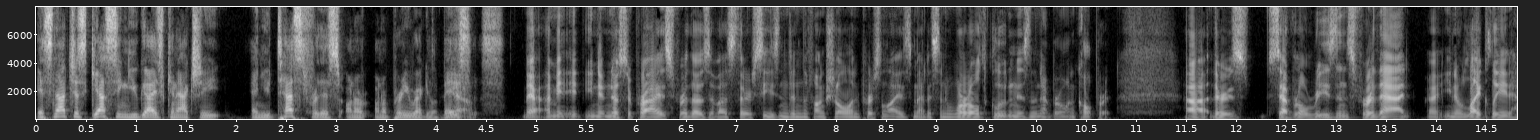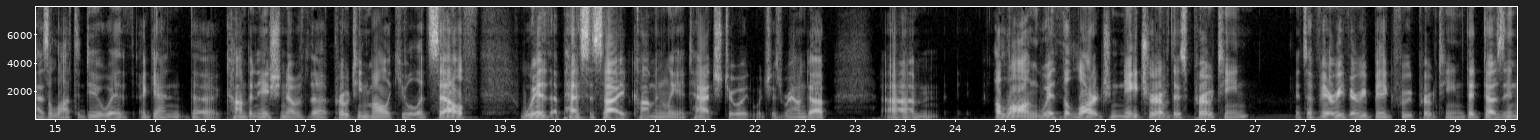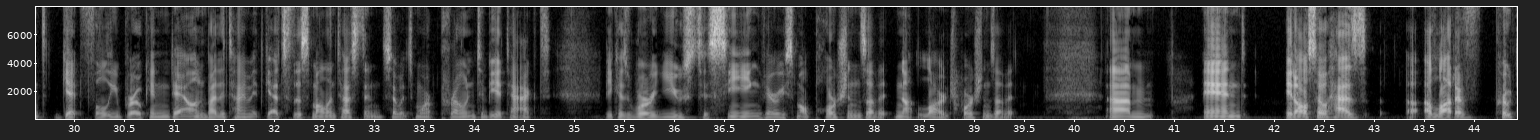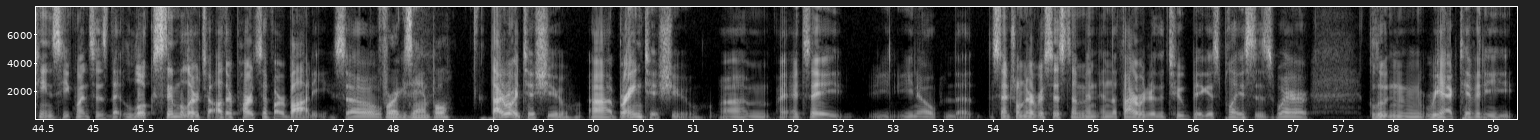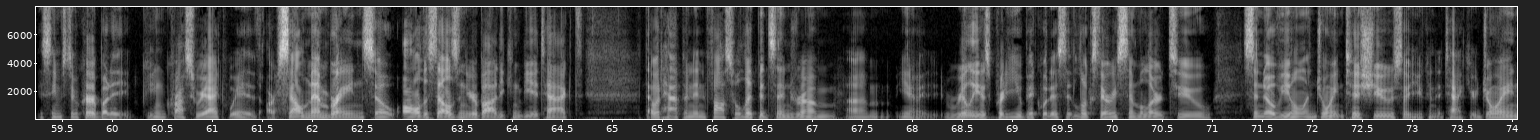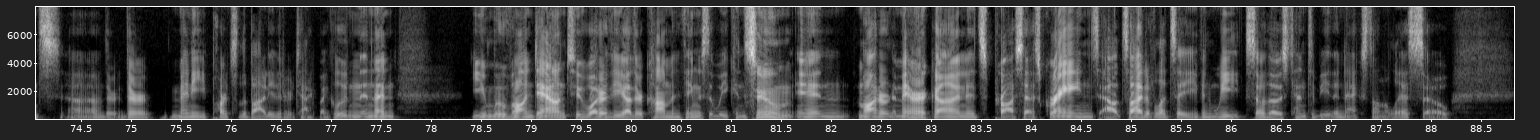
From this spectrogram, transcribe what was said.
it's not just guessing. You guys can actually and you test for this on a on a pretty regular basis. Yeah, yeah. I mean, it, you know, no surprise for those of us that are seasoned in the functional and personalized medicine world. Gluten is the number one culprit. Uh, there's several reasons for that. Uh, you know, likely it has a lot to do with again the combination of the protein molecule itself with a pesticide commonly attached to it, which is Roundup, um, along with the large nature of this protein. It's a very, very big food protein that doesn't get fully broken down by the time it gets to the small intestine. So it's more prone to be attacked because we're used to seeing very small portions of it, not large portions of it. Um, and it also has a, a, lot of protein sequences that look similar to other parts of our body. So, for example, thyroid tissue, uh, brain tissue. Um, I'd say you know the, central nervous system and, and the thyroid are the two biggest places where gluten reactivity seems to occur, but it can cross react with our cell membrane. So all the cells in your body can be attacked. That would happen in phospholipid syndrome. Um, you know, it really is pretty ubiquitous. It looks very similar to synovial and joint tissue, so you can attack your joints. Uh, there, there are many parts of the body that are attacked by gluten. And then you move on down to what are the other common things that we consume in modern America, and it's processed grains outside of, let's say, even wheat. So those tend to be the next on the list. So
